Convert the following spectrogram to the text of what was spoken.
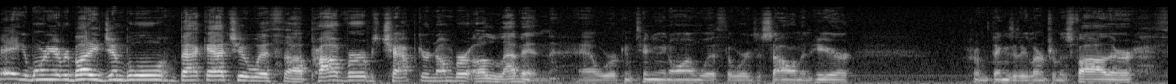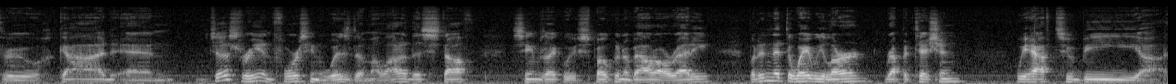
Hey, good morning, everybody. Jim Bull back at you with uh, Proverbs chapter number 11. And we're continuing on with the words of Solomon here from things that he learned from his father through God and just reinforcing wisdom. A lot of this stuff seems like we've spoken about already, but isn't it the way we learn? Repetition. We have to be uh,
